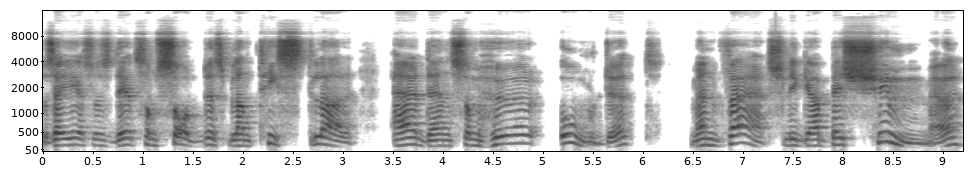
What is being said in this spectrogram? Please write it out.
Så säger Jesus, det som såddes bland tistlar är den som hör ordet men världsliga bekymmer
